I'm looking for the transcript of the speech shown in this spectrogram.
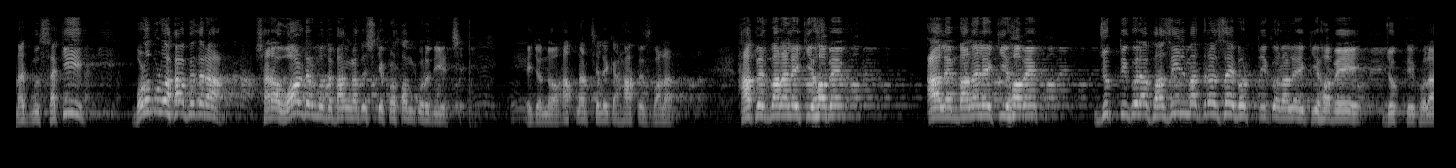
নাজমুস সাকিব, বড় বড় হাফেজেরা সারা ওয়ার্ল্ডের মধ্যে বাংলাদেশকে প্রথম করে দিয়েছে। এই জন্য আপনার ছেলেকে হাফেজ বানান। হাফেজ বানালে কি হবে? আলেম বানালে কি হবে যুক্তি খোলা ফাজিল মাদ্রাসায় ভর্তি করালে কি হবে যুক্তি খোলা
